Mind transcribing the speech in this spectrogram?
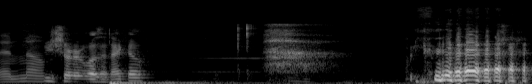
And no. You sure it wasn't Echo?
